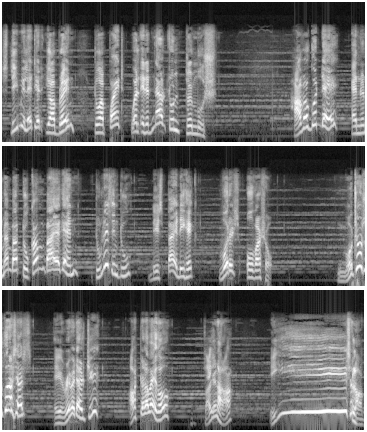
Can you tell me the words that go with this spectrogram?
stimulated your brain to a point where it is now turned to mush. Have a good day and remember to come by again to listen to the Spidey Heck voice over show. Muchas gracias. Arrivederci. Hasta luego. Sayonara. Y so.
